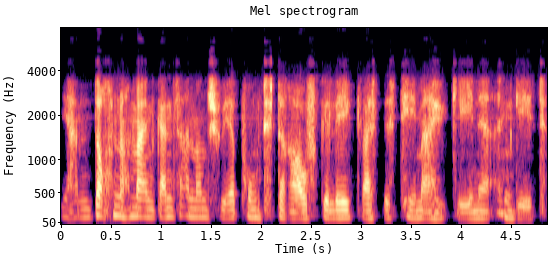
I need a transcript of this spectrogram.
die haben doch nochmal einen ganz anderen Schwerpunkt darauf gelegt, was das Thema Hygiene angeht.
